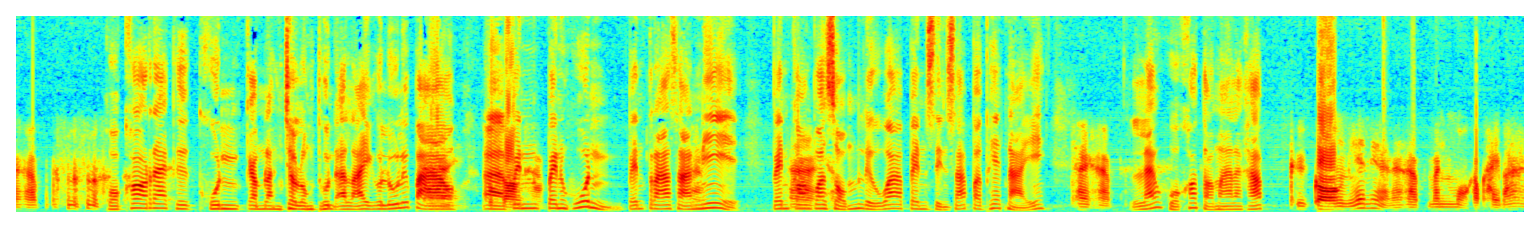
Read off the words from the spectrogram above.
นะครับ หัวข้อแรกคือคุณกำลังจะลงทุนอะไรคุณรู้หรือเปล่าใช่อ่าถูกต้องเป็นครับเป็นหุ้นเป็นตราสารหนี้เป็นกองใช่ผสมหรือว่าเป็นสินทรัพย์ประเภทไหน ใช่ครับ แล้วหัวข้อต่อมาล่ะครับ คือกองเนี้ยเนี่ยนะครับ มันเหมาะกับใครบ้าง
